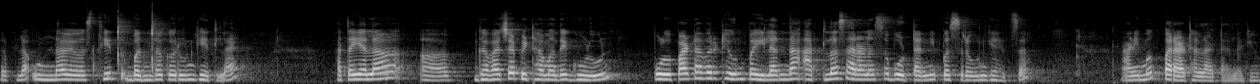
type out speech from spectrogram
तर आपला उंडा व्यवस्थित बंद करून घेतला आहे आता याला गव्हाच्या पिठामध्ये घोळून पोळपाटावर ठेवून पहिल्यांदा आतलं सारण असं बोटांनी पसरवून घ्यायचं. आणि मग पराठा लाटायला घेऊ.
